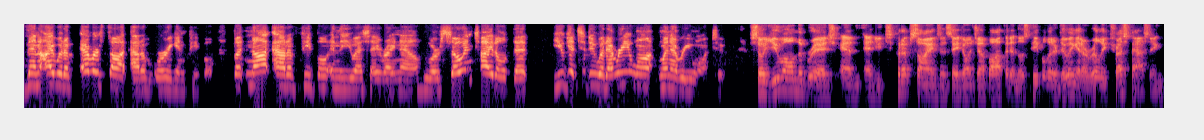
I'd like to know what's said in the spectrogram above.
than I would have ever thought out of Oregon people, but not out of people in the USA right now who are so entitled that you get to do whatever you want whenever you want to. So you own the bridge and and you put up signs and say don't jump off it and those people that are doing it are really trespassing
